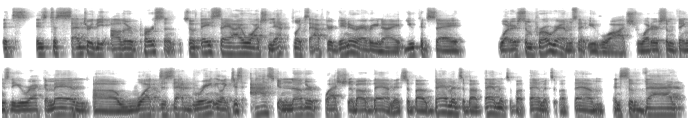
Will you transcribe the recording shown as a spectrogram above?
it's is to center the other person. So if they say I watch Netflix after dinner every night, you could say, what are some programs that you've watched? What are some things that you recommend? Uh, what does that bring? Like, just ask another question about them. It's about them. It's about them. It's about them. It's about them. And so that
